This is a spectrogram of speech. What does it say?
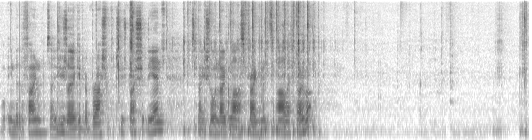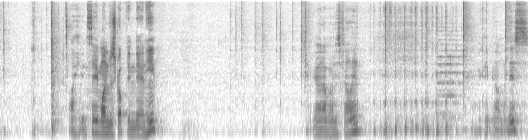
or into the phone. So usually I give it a brush with a toothbrush at the end, just to make sure no glass fragments are left over. Like you can see, one just dropped in down here. There we go, another one just fell in keep going with this.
